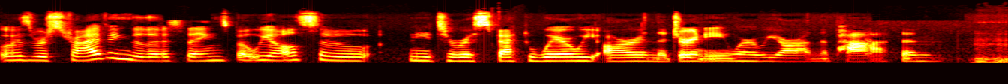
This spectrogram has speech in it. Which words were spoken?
as we're striving to those things, but we also need to respect where we are in the journey, where we are on the path, and mm-hmm.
